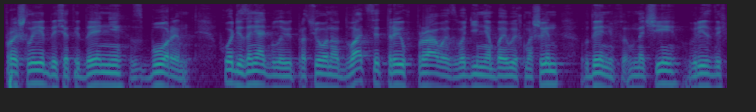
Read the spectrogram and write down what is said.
пройшли десятиденні збори. В ході занять було відпрацьовано 23 вправи з водіння бойових машин вдень, вночі в різних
